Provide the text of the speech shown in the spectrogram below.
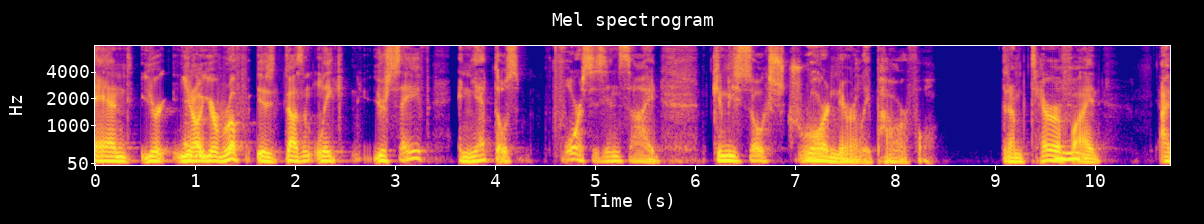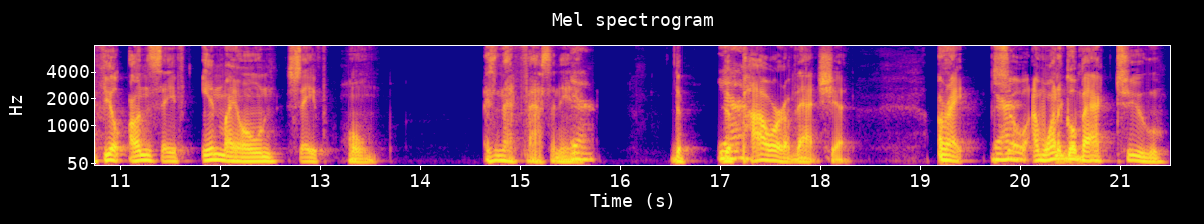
and your you know your roof is doesn't leak. You're safe and yet those forces inside can be so extraordinarily powerful that I'm terrified mm-hmm. I feel unsafe in my own safe home. Isn't that fascinating? Yeah. The yeah. the power of that shit. All right. Yeah. So I want to go back to,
